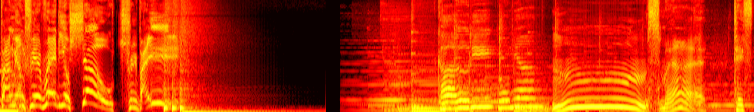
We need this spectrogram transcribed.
박명수의 라디오 쇼 출발 가을이 오면 음 스멜 테이스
